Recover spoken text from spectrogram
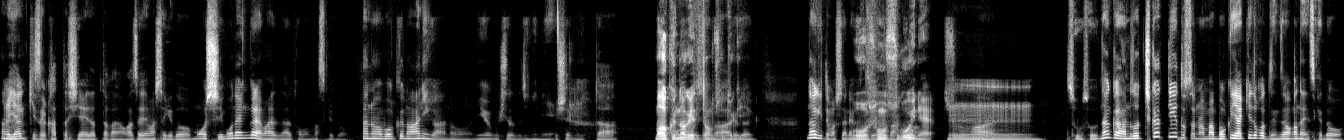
なんかヤンキースが勝った試合だったかな忘れましたけど、もう4、5年ぐらい前になると思いますけど、あの、僕の兄があのニューヨーク来た時に一緒に行った。マー君投げてたの、その時。投げてましたね。おそう、すごい。ね。うーん。そうそう。なんかあの、どっちかっていうと、その、まあ僕野球とか全然わかんないんですけど、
